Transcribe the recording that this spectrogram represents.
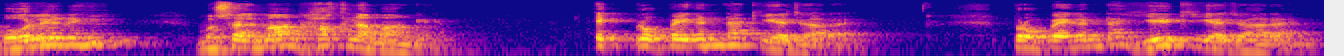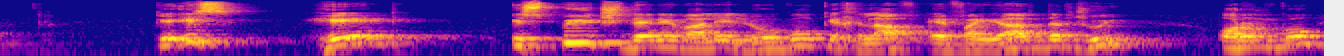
बोले नहीं, मुसलमान हक ना मांगे। एक प्रोपेगंडा किया जा रहा है। प्रोपेगंडा यह किया जा रहा है कि इस हेट स्पीच देने वाले लोगों के खिलाफ एफआईआर दर्ज हुई और उनको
